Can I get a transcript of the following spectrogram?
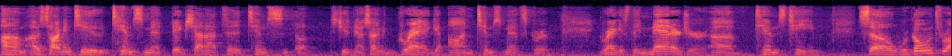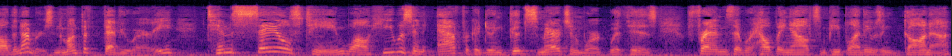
um, I was talking to Tim Smith. Big shout out to Tim. Oh, excuse me. I was talking to Greg on Tim Smith's group. Greg is the manager of Tim's team. So we're going through all the numbers. In the month of February, Tim's sales team, while he was in Africa doing Good Samaritan work with his friends that were helping out some people, I think it was in Ghana,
